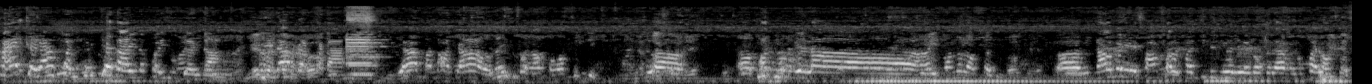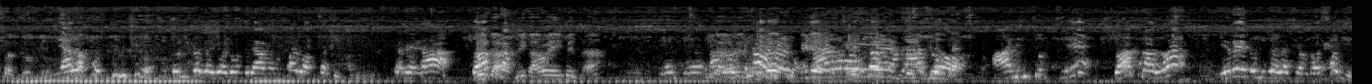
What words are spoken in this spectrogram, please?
నాయకుడు పనిపించేది ఆయన పైసలు రైతు వస్తుంది ఆ, వేల ఐదు వందలు వస్తుంది. నలభై ఐదు సంవత్సరాలు పద్దెనిమిది వేల ఏడు వందల యాభై రూపాయలు వస్తుంది నెల పొద్దు నుంచి వచ్చి రెండు వేల ఏడు వందల యాభై రూపాయలు వస్తుంది సరేనా డాక్టర్ మీకు అరవై అయిపోయిందా? ఆ నుంచి వచ్చి దోసరాలో ఇరవై రెండు వేల చిల్లర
